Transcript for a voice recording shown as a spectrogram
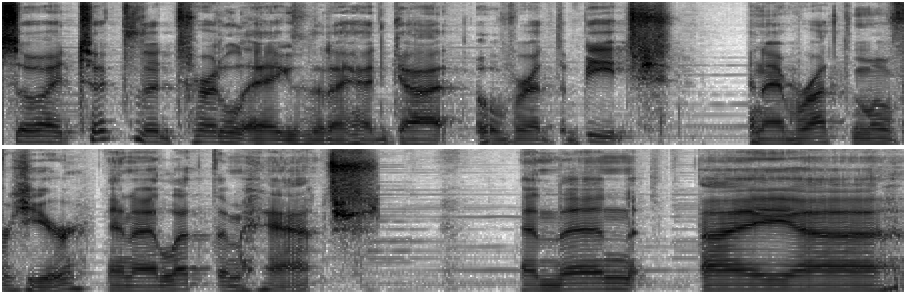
So I took the turtle eggs that I had got over at the beach and I brought them over here and I let them hatch. And then I uh,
